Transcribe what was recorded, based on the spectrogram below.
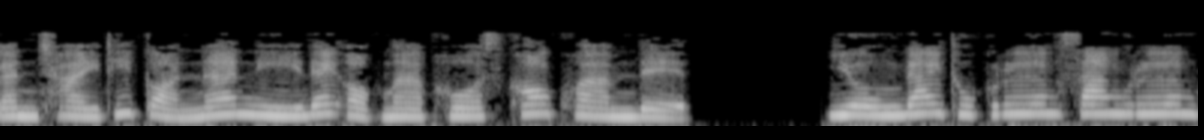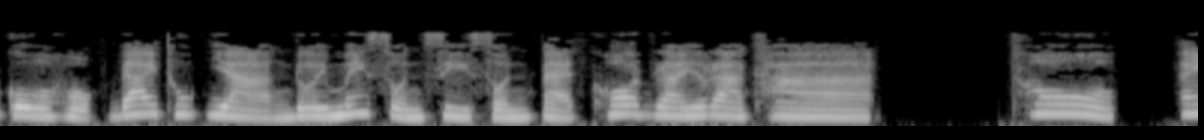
กัญชัยที่ก่อนหน้านี้ได้ออกมาโพสต์ข้อความเด็ด โยงได้ทุกเรื่องสร้างเรื่องโกหกได้ทุกอย่างโดยไม่สนสี่สนแปดโคตรไร้ราคา โทษ ไอ้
